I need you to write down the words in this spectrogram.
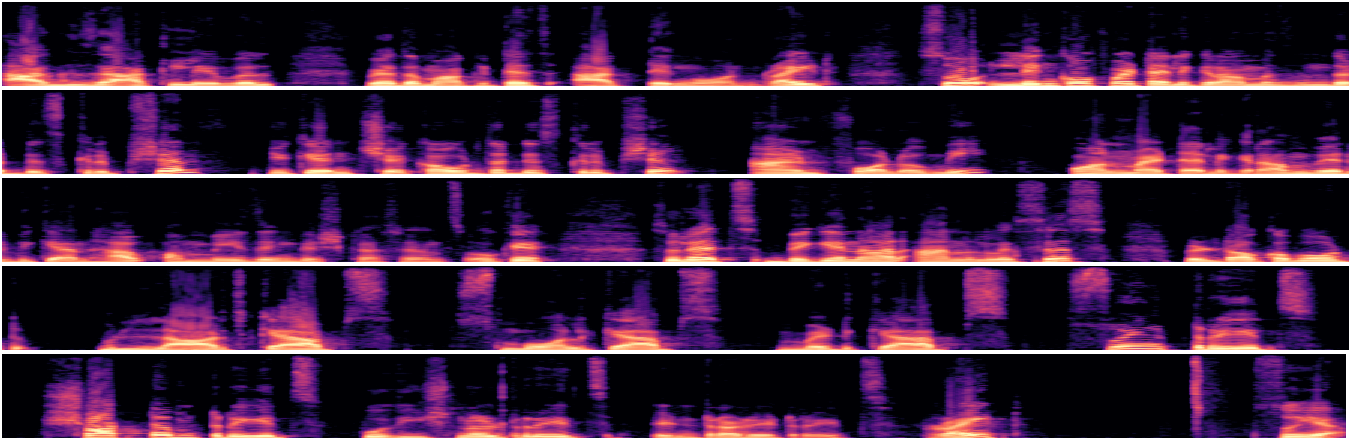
exact level where the market is acting on right? So link of my telegram is in the description. You can check out the description and follow me on my telegram where we can have amazing discussions okay? So let's begin our analysis. We'll talk about large caps small caps mid caps swing trades short term trades positional trades intraday trades right? So yeah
